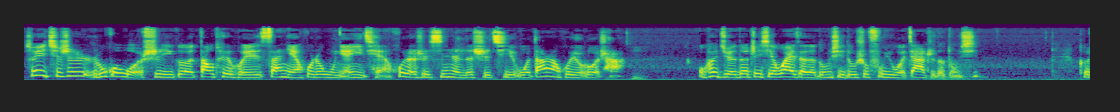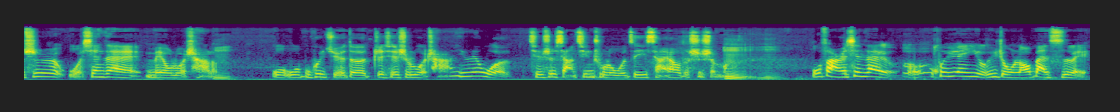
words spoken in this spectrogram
所以其实如果我是一个倒退回三年或者五年以前，或者是新人的时期，我当然会有落差。我会觉得这些外在的东西都是赋予我价值的东西。可是我现在没有落差了，我我不会觉得这些是落差，因为我其实想清楚了我自己想要的是什么。嗯嗯，我反而现在呃会愿意有一种老板思维，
